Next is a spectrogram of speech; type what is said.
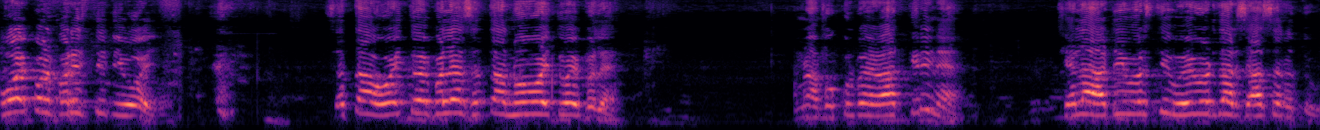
કોઈ પણ પરિસ્થિતિ હોય, સત્તા હોય તોય ભલે, સત્તા ન હોય તોય ભલે. હમણાં બકુલભાઈ વાત કરી ને, છેલ્લા અઢી વર્ષથી વહીવટદાર શાસન હતું.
